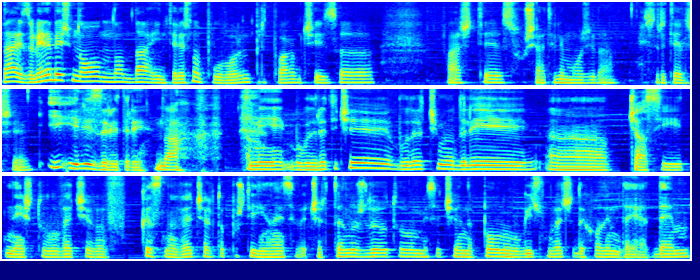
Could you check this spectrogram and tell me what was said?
да, и за мен беше много, много да, интересно да поговорим. Предполагам, че и за вашите слушатели може да, зрители ще... И, или зрители. Да. Ами, благодаря ти, че, благодаря, че ми отдели а, час и нещо вече в късна вечер, то почти 11 вечерта. Между другото, мисля, че е напълно логично вече да ходим да ядем.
